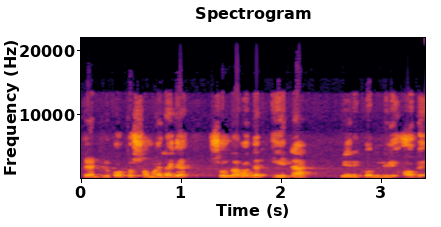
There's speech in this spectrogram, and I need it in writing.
ট্রেনটির কত সময় লাগে? শুধু আমাদের এটা বের করলেই হবে।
